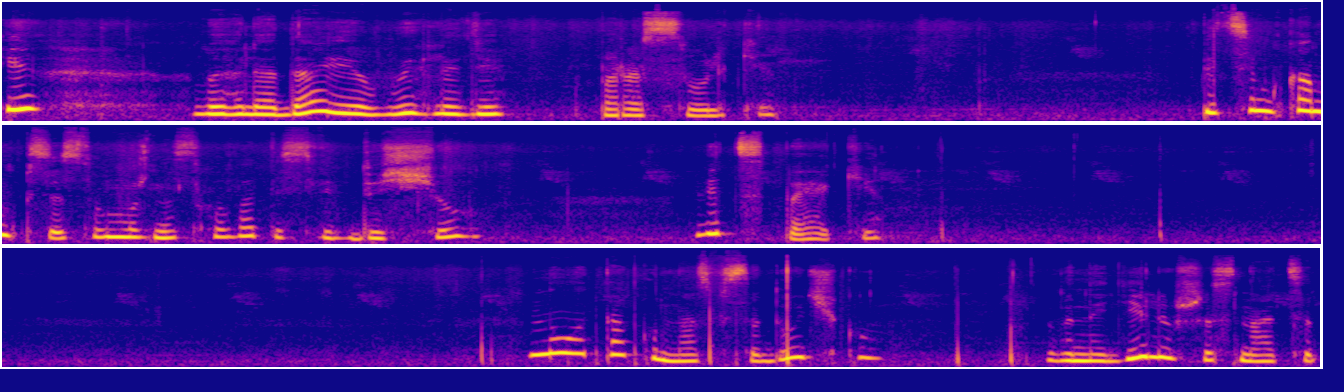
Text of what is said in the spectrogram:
І виглядає в вигляді парасольки. Під цим кампсисом можна сховатись від дощу, від спеки. Ну, отак у нас в садочку в неділю 16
